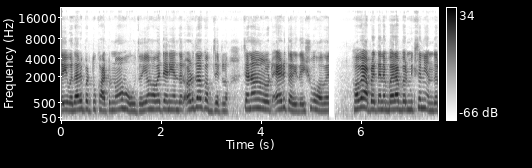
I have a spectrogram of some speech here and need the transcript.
દહીં વધારે પડતું ખાટું ન હોવું જોઈએ. હવે તેની અંદર અડધા કપ જેટલો ચણાનો લોટ એડ કરી દઈશું. હવે હવે આપણે તેને બરાબર મિક્સરની અંદર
